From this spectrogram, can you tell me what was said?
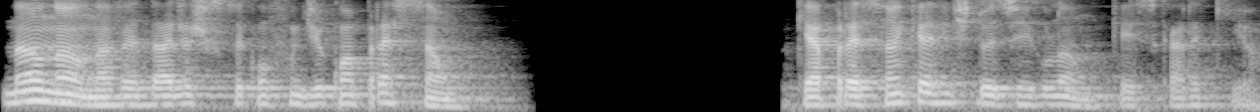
Não, não, na verdade acho que você confundiu com a pressão. Porque a pressão é que é 22,1, que é esse cara aqui, ó.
